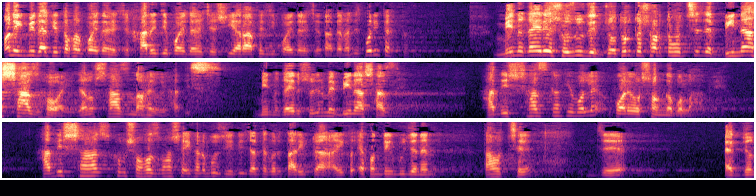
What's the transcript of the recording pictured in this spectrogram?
অনেক বিদাতি তখন পয়দা হয়েছে। খারিজি পয়দা হয়েছে, শিয়া, রাফেজি পয়দা হয়েছে, তাদের হাদিস পরিত্যক্ত। মিন গাইরে সজুদের চতুর্থ শর্ত হচ্ছে যে বিনা সাজ হওয়ায়, যেন সাজ না হয় ওই হাদিস। মিন গাইরে সজুদ বিনা সাজে। হাদিস সাজ কাকে বলে? পরে ওর সংজ্ঞা বলা হবে। হাদিস সাজ খুব সহজ ভাষা এখানে বুঝিয়ে দিই, যাতে করে তারিফটা এখন থেকে বুঝে নেন। তা হচ্ছে যে একজন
